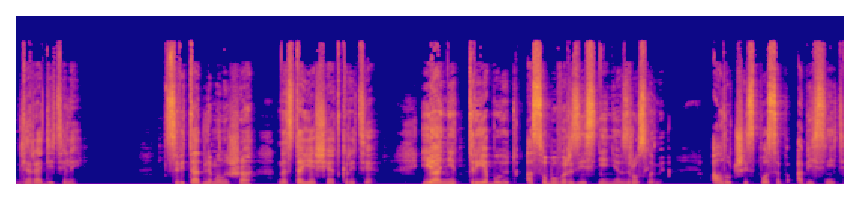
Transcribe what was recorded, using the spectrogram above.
для родителей. Цвета для малыша — настоящее открытие. И они требуют особого разъяснения взрослыми. А лучший способ объяснить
